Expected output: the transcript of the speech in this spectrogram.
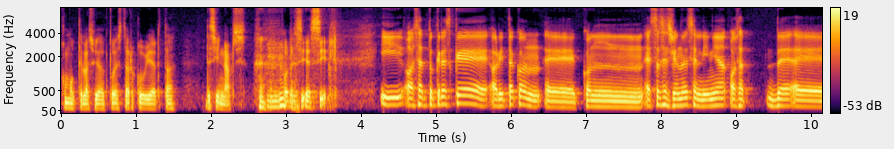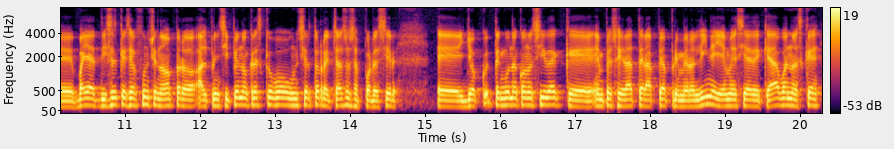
como que la ciudad puede estar cubierta de sinapsis, por así decirlo. Y, o sea, ¿tú crees que ahorita con, eh, con estas sesiones en línea, o sea, de, eh, vaya, dices que sí ha funcionado, pero al principio no crees que hubo un cierto rechazo, o sea, por decir, eh, yo tengo una conocida que empezó a ir a terapia primero en línea y ella me decía de que, ah, bueno, es que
